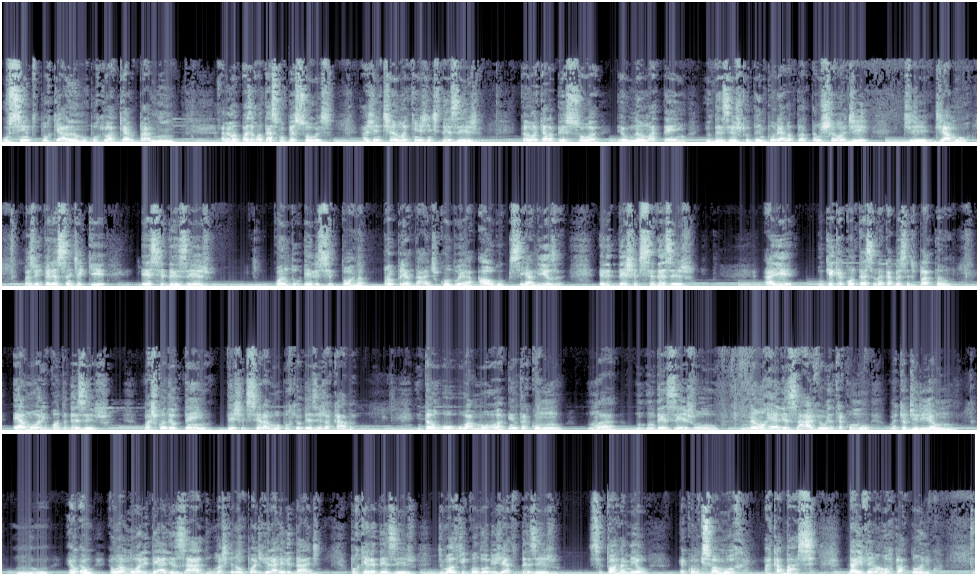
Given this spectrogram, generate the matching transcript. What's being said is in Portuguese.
o sinto porque a amo, porque eu a quero para mim. A mesma coisa acontece com pessoas. A gente ama quem a gente deseja. Então, aquela pessoa eu não a tenho e o desejo que eu tenho por ela, Platão chama de, de, de amor. Mas o interessante é que esse desejo, quando ele se torna propriedade, quando é algo que se realiza, ele deixa de ser desejo. Aí, o que, que acontece na cabeça de Platão? É amor enquanto desejo. Mas quando eu tenho, deixa de ser amor porque o desejo acaba. Então o, o amor entra como uma, um desejo não realizável, entra como, como é que eu diria, um, um, é, é, um, é um amor idealizado, mas que não pode virar realidade, porque ele é desejo. De modo que quando o objeto do desejo se torna meu, é como que se o amor acabasse. Daí vem o amor platônico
